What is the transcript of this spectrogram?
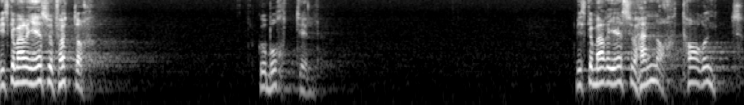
Vi skal være Jesu føtter. Gå bort til. Vi skal være Jesu hender. Ta rundt.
